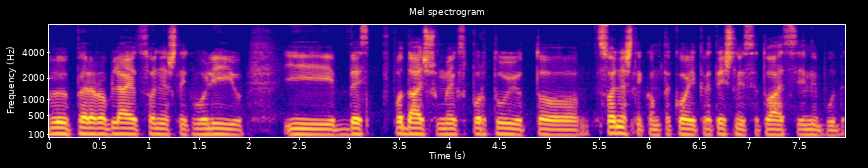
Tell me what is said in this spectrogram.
е, переробляють соняшник в олію і десь в подальшому експортують, то соняшником такої критичної ситуації не буде.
